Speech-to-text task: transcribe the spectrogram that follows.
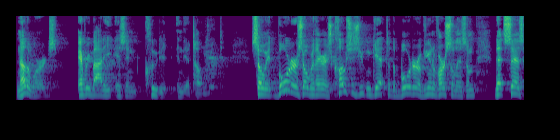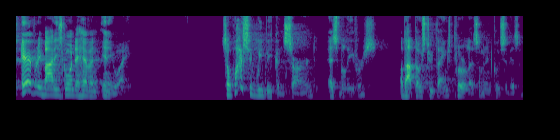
In other words, everybody is included in the atonement. So it borders over there as close as you can get to the border of universalism that says everybody's going to heaven anyway. So, why should we be concerned as believers about those two things, pluralism and inclusivism.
